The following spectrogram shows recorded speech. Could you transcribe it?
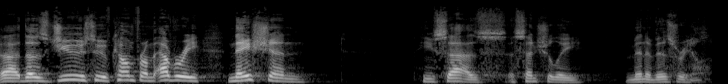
uh, those Jews who have come from every nation, he says, essentially, men of Israel,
